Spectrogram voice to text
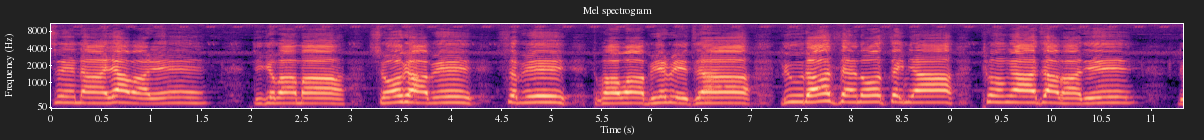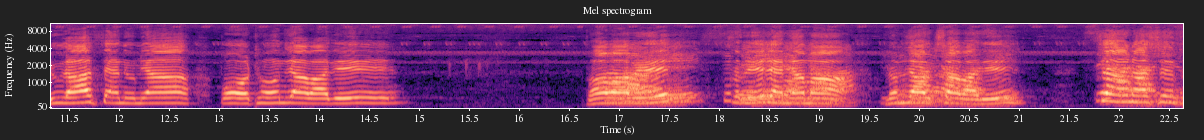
စင်နာရပါတယ်ဒီကဘာမှာယောဂဘေးစဘေးတဘာဝဘေးတွေကြားလူသားဆန်သောစိတ်များထွန်းကားကြပါစေလူသားဆန်သူများပေါ်ထွန်းကြပါစေဘာဝဘေးစဘေးတံများမှာလွတ်မြောက်ကြပါစေစာနာရှင်စ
